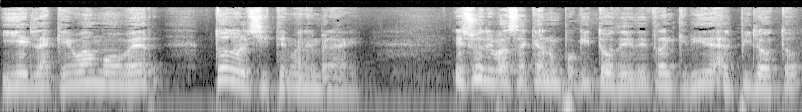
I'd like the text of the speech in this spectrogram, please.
y es la que va a mover todo el sistema de embrague. Eso le va a sacar un poquito de, de tranquilidad al piloto.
